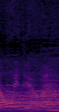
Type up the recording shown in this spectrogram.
don't we do?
